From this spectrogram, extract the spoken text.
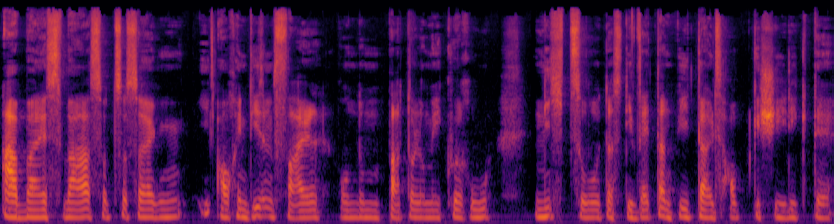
aber es war sozusagen auch in diesem Fall rund um Bartolomé Courroux nicht so, dass die Wettanbieter als Hauptgeschädigte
